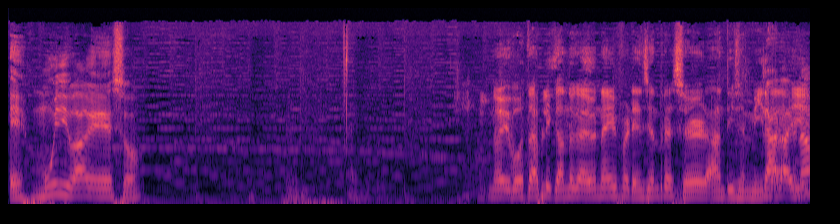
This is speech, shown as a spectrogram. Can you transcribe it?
es muy divague eso. No, y vos estás explicando que hay una diferencia entre ser antisemita Claro, hay y una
